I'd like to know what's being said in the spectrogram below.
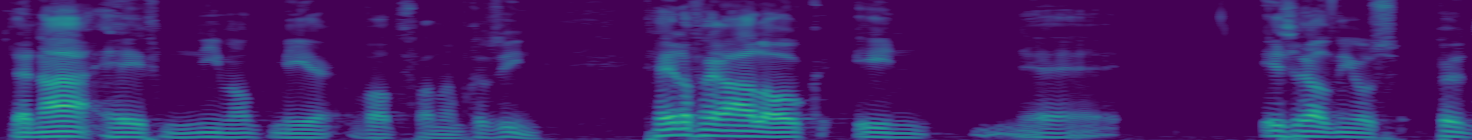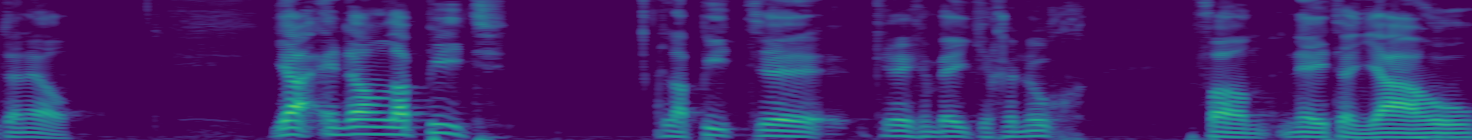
Daarna heeft niemand meer wat van hem gezien. Het hele verhaal ook in uh, israelnieuws.nl. Ja, en dan Lapid. Lapid uh, kreeg een beetje genoeg van Netanyahu.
